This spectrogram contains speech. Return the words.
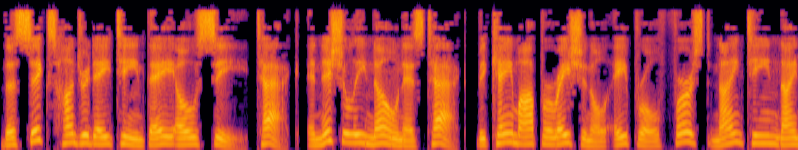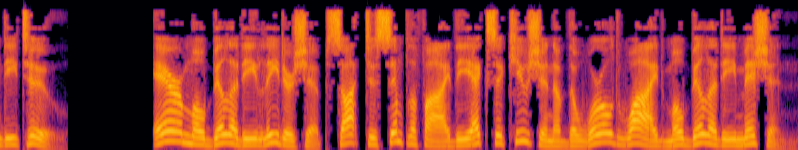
The 618th AOC TACC, initially known as TACC, became operational April 1, 1992. Air Mobility leadership sought to simplify the execution of the worldwide mobility mission.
